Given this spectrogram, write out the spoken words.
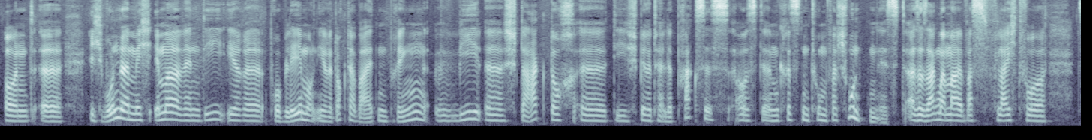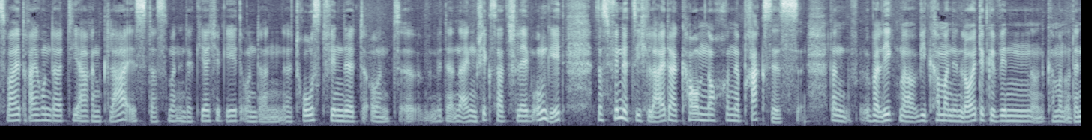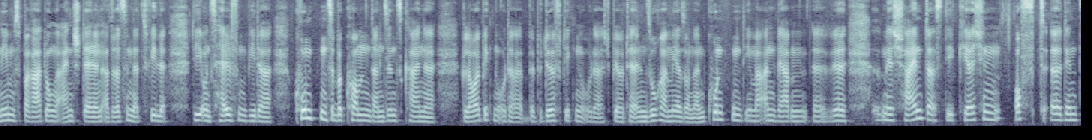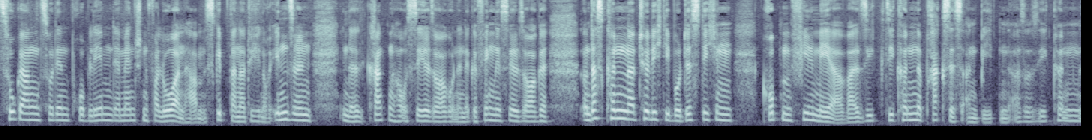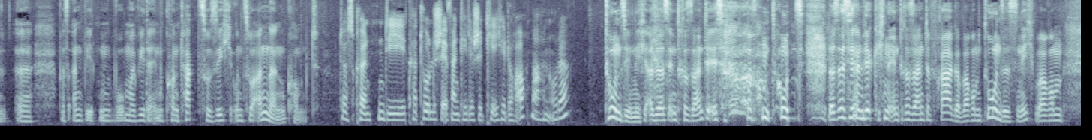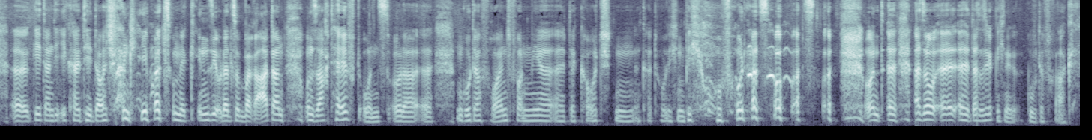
und äh, ich wundere mich immer, wenn die ihre Probleme und ihre Doktorarbeiten bringen, wie äh, stark doch äh, die spirituelle Praxis aus dem Christentum verschwunden ist. Also sagen wir mal, was vielleicht vor 200, 300 Jahren klar ist, dass man in der Kirche geht und dann äh, Trost findet und äh, mit eigenen Schicksalsschlägen umgeht. Das findet sich leider kaum noch eine Praxis. Dann überlegt man, wie kann man den Leute gewinnen und kann man Unternehmensberatungen einstellen. Also das sind jetzt viele, die uns helfen, wieder Kunden zu bekommen. Dann sind es keine Gläubigen oder Bedürftigen oder spirituellen Sucher mehr, sondern Kunden, die man anwerben äh, will. Mir scheint, dass die Kirchen oft äh, den Zugang zu den Problemen der Menschen verloren haben. Es gibt dann natürlich noch Inseln in der Krankenhausseelsorge und in der Gefängnisseelsorge. Und das können natürlich die buddhistischen Gruppen viel mehr, weil sie, sie können eine Praxis anbieten. Also sie können äh, was anbieten, wo man wieder in Kontakt zu sich und zu anderen kommt. Das könnten die katholische evangelische Kirche doch auch machen, oder? Tun sie nicht. Also das Interessante ist, warum tun sie? Das ist ja wirklich eine interessante Frage. Warum tun sie es nicht? Warum äh, geht dann die EKT Deutschland lieber zu McKinsey oder zu Beratern und sagt, helft uns? Oder äh, ein guter Freund von mir, äh, der coacht einen katholischen Bischof oder sowas. Und äh, also äh, äh, das ist wirklich eine gute Frage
